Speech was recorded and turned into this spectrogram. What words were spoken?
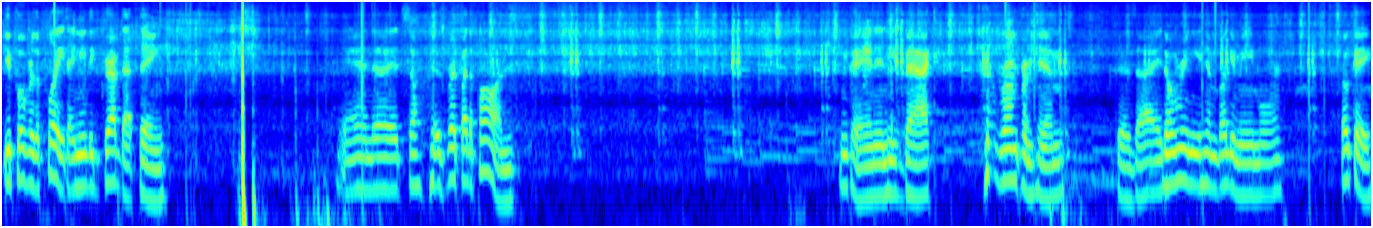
you put over the plate. I need to grab that thing. And uh, it's, uh, it's right by the pond. Okay, and then he's back. Run from him. Because I don't really need him bugging me anymore. Okay.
